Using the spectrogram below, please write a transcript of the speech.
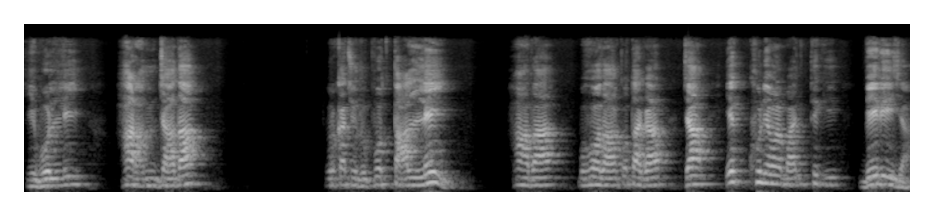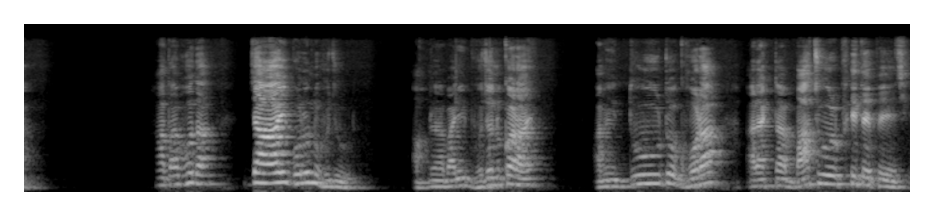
কি বললি হারাম জাদা তোর কাছে রূপোর তাল নেই? হাঁদা ভোদা, কোথাকার? যা, এক্ষুনি আমার বাড়ি থেকে বেরিয়ে যা। হাঁদা ভোদা, যাই বলুন হুজুর। আপনার বাড়ি ভোজন করায় আমি দুটো ঘোড়া আর একটা বাছুর ফ্রিতে পেয়েছি।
